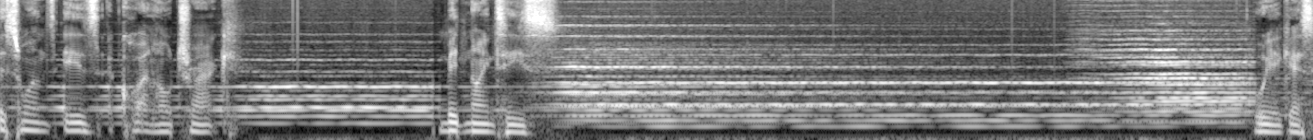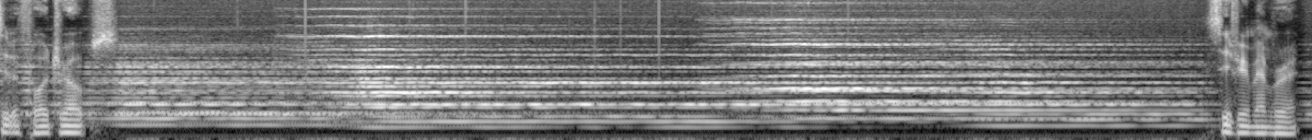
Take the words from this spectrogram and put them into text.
This one is quite an old track, mid 90s. Will you guess it before it drops? See if you remember it.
